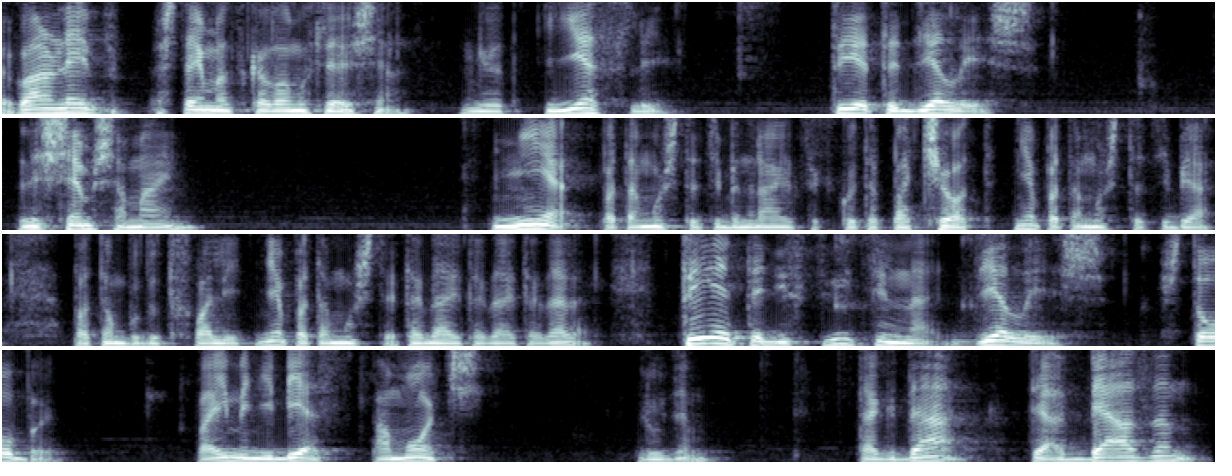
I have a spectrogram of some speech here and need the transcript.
Рабан Лейб Штейман сказал ему следующее. Он говорит, если ты это делаешь лишем шамай, не потому, что тебе нравится какой-то почет, не потому, что тебя потом будут хвалить, не потому, что и так далее, и так далее, и так далее. Ты это действительно делаешь, чтобы во имя небес помочь людям, тогда ты обязан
